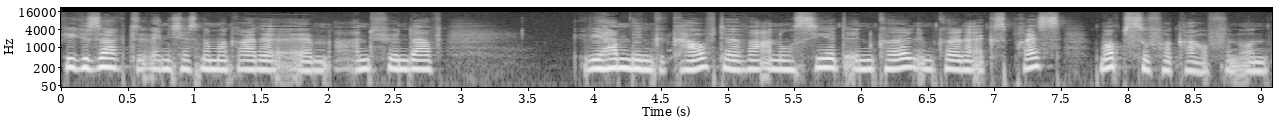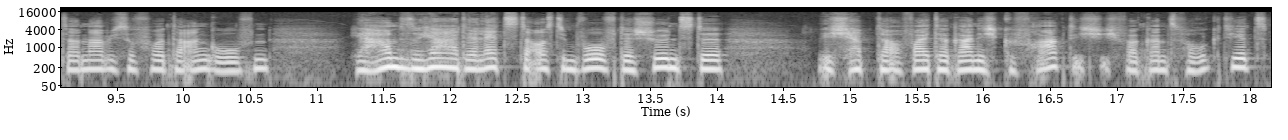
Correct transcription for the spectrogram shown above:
wie gesagt, wenn ich das nochmal gerade ähm, anführen darf, wir haben den gekauft, der war annonciert in Köln, im Kölner Express, Mops zu verkaufen. Und dann habe ich sofort da angerufen. Ja, haben sie, ja, der letzte aus dem Wurf, der schönste. Ich habe da auch weiter gar nicht gefragt. Ich, ich war ganz verrückt jetzt.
